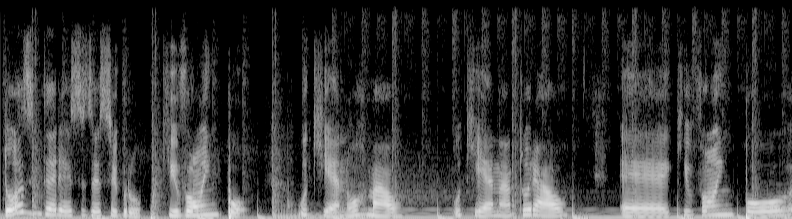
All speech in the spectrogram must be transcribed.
dos interesses desse grupo, que vão impor o que é normal, o que é natural, é, que vão impor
